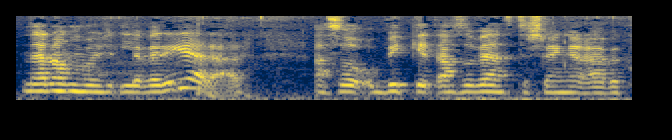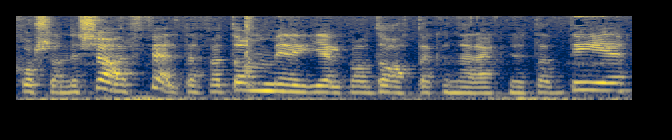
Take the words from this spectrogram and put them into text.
när de levererar. Alltså, vilket, alltså vänstersvängar över korsande körfält. Därför att de med hjälp av data kunde räkna ut att det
